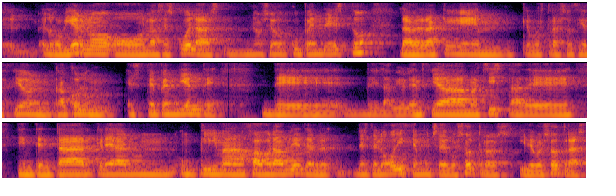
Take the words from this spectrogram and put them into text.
el gobierno o las escuelas no se ocupen de esto, la verdad que, vuestra asociación CACOLUM esté pendiente de, la violencia machista, de, intentar crear un, clima favorable, desde luego dice mucho de vosotros y de vosotras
